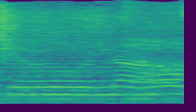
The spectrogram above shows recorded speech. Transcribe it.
show now.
